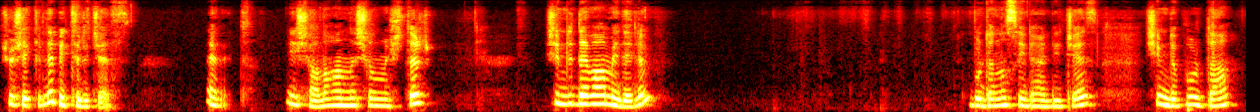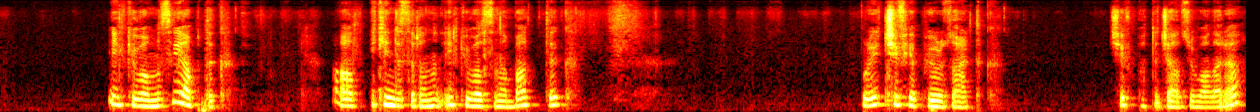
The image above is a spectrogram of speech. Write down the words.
şu şekilde bitireceğiz. Evet. İnşallah anlaşılmıştır. Şimdi devam edelim. Burada nasıl ilerleyeceğiz? Şimdi burada ilk yuvamızı yaptık. Alt, ikinci sıranın ilk yuvasına battık. Burayı çift yapıyoruz artık. Çift batacağız yuvalara.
